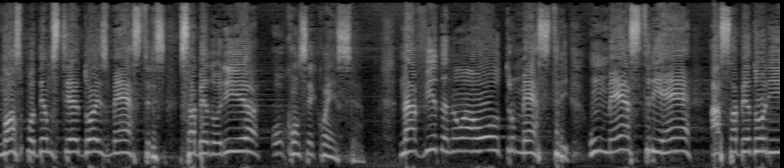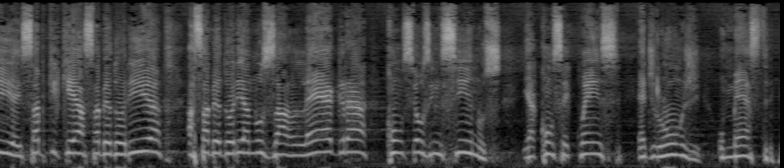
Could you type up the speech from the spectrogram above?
nós podemos ter dois mestres: sabedoria ou consequência. Na vida não há outro mestre. Um mestre é a sabedoria. E sabe o que é a sabedoria? A sabedoria nos alegra com seus ensinos. E a consequência é de longe o mestre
